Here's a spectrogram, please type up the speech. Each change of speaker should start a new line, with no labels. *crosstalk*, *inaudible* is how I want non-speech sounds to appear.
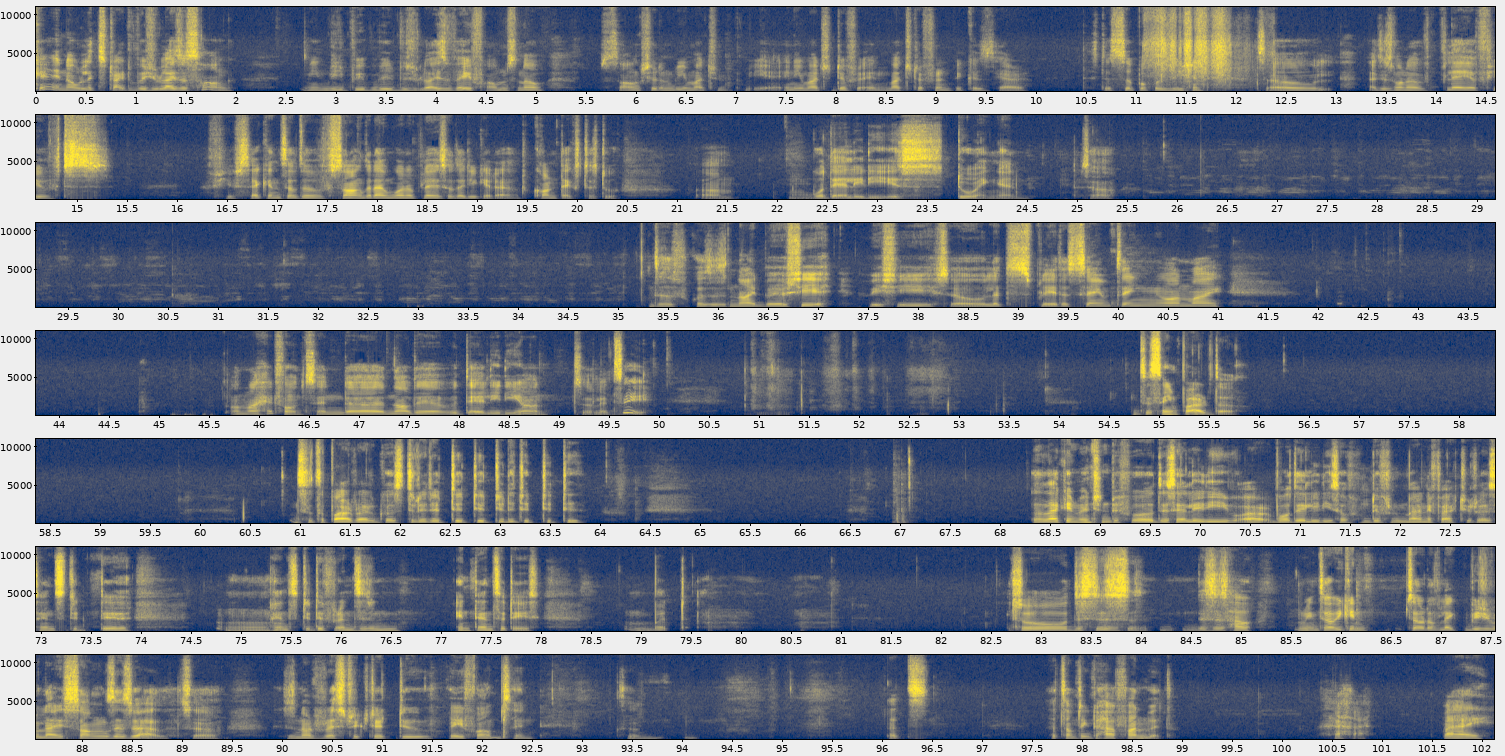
Okay, now let's try to visualize a song. I mean, we, we, we visualize waveforms. Now, song shouldn't be much any much different, much different because they're just a superposition. So I just want to play a few a few seconds of the song that I'm going to play so that you get a context as to um, what the LED is doing and so this is because it's night by Vichy, Vichy so let's play the same thing on my on my headphones and uh, now they're with the LED on so let's see. It's the same part though. This is the part where it goes like I mentioned before, this LED are both LEDs are from different manufacturers, hence the, the um, hence the difference in intensities. But so this is this is how I mean, so we can sort of like visualize songs as well. So it is not restricted to waveforms, and so that's that's something to have fun with. *laughs* Bye.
